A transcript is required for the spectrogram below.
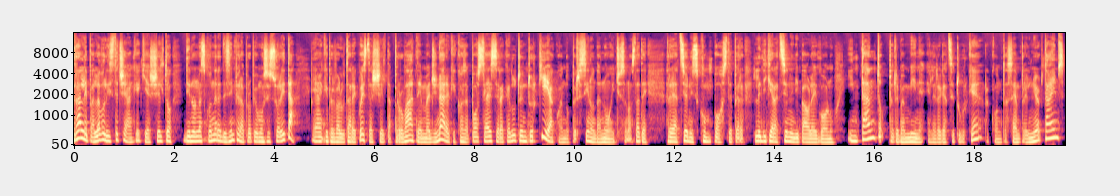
Tra le pallavoliste c'è anche chi ha scelto di non nascondere ad esempio la propria omosessualità e anche per valutare questa scelta provate a immaginare che cosa possa essere accaduto in Turchia quando persino da noi ci sono state reazioni scomposte per le dichiarazioni di Paola Egonu. Intanto per le bambine e le ragazze turche, racconta sempre il New York Times,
